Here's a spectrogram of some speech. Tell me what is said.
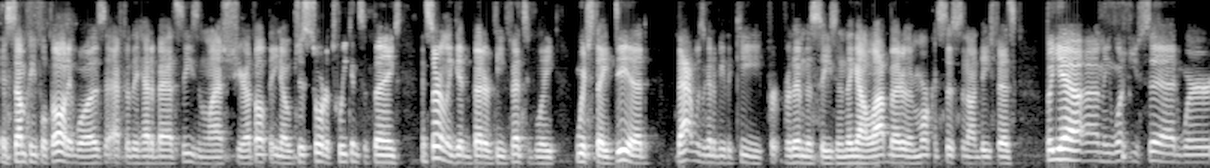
as some people thought it was after they had a bad season last year. I thought that, you know, just sort of tweaking some things and certainly getting better defensively, which they did. That was going to be the key for, for them this season. They got a lot better. They're more consistent on defense. But yeah, I mean, what you said, where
